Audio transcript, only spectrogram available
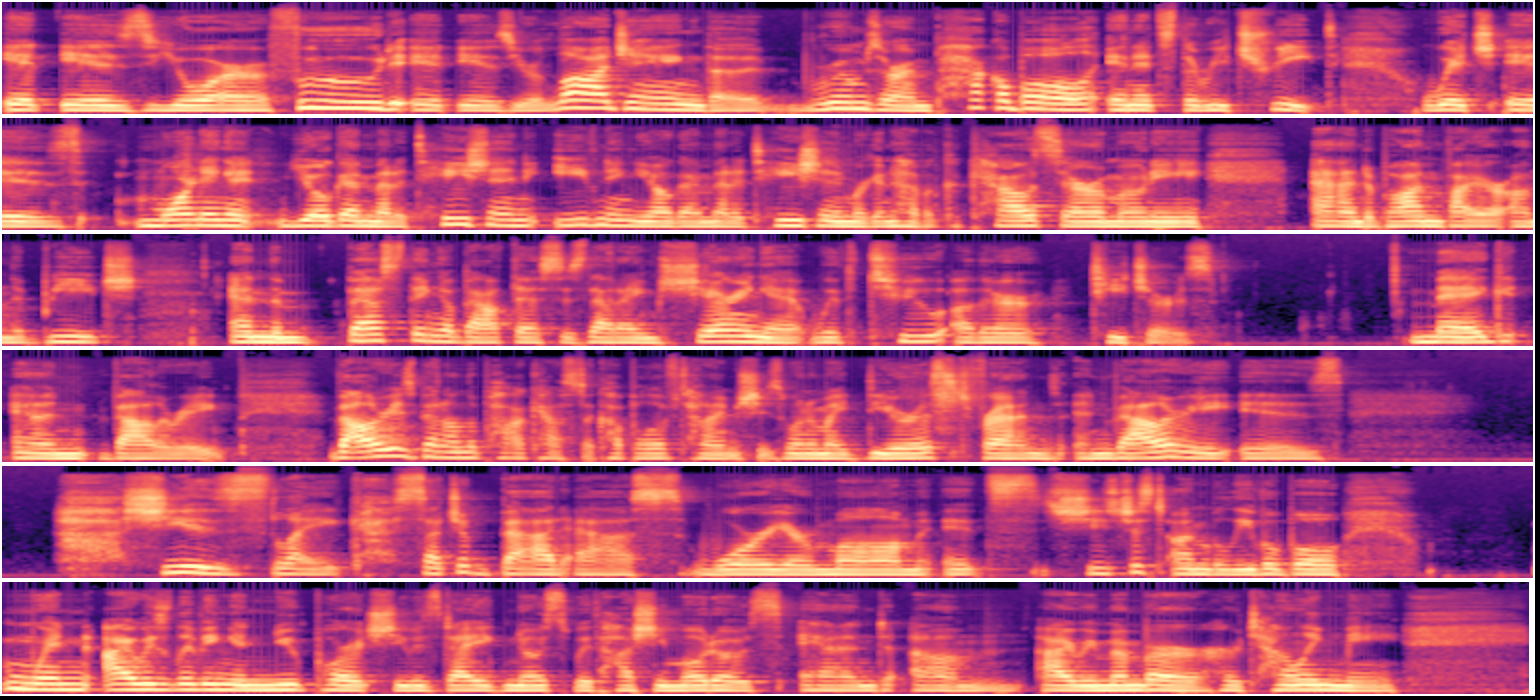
It is your food, it is your lodging, the rooms are impeccable, and it's the retreat, which is morning yoga and meditation, evening yoga and meditation. We're gonna have a cacao ceremony and a bonfire on the beach. And the best thing about this is that I'm sharing it with two other teachers, Meg and Valerie. Valerie's been on the podcast a couple of times. She's one of my dearest friends. And Valerie is, she is like such a badass warrior mom. It's, she's just unbelievable. When I was living in Newport, she was diagnosed with Hashimoto's. And um, I remember her telling me,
